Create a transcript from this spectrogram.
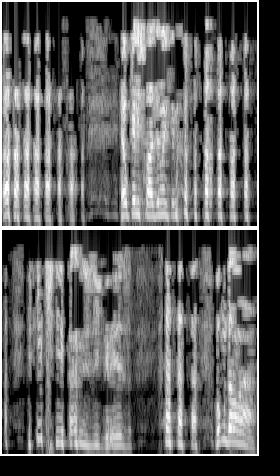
é o que eles fazem lá em cima. 20 anos de igreja. Vamos dar uma,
